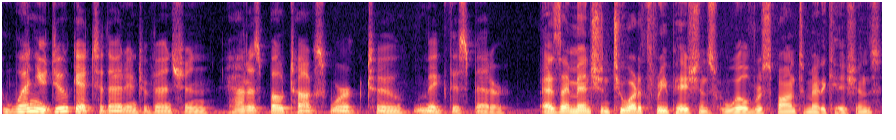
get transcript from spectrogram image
when you do get to that intervention, how does Botox work to make this better? As I mentioned, two out of three patients will respond to medications.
